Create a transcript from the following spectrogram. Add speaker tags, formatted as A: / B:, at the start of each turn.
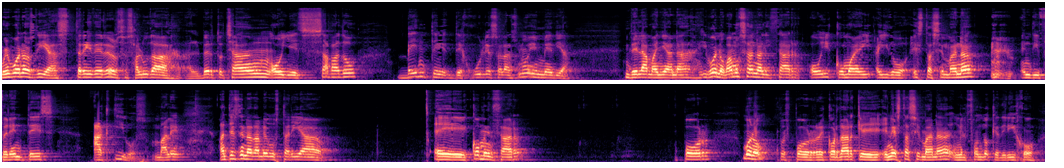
A: Muy buenos días, traders. Saluda Alberto Chan. Hoy es sábado 20 de julio, son las 9 y media de la mañana. Y bueno, vamos a analizar hoy cómo ha ido esta semana en diferentes activos, ¿vale? Antes de nada me gustaría eh, comenzar por, bueno, pues por recordar que en esta semana, en el fondo que dirijo,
